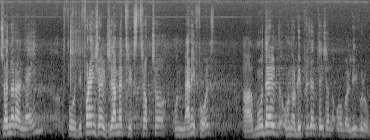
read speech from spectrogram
general name for differential geometric structure on manifolds uh, modeled on a representation of a Lie group,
